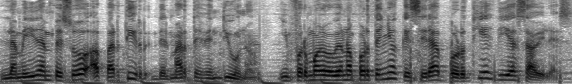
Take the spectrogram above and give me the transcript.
La medida empezó a partir del martes 21. Informó el gobierno porteño que será por 10 días hábiles.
